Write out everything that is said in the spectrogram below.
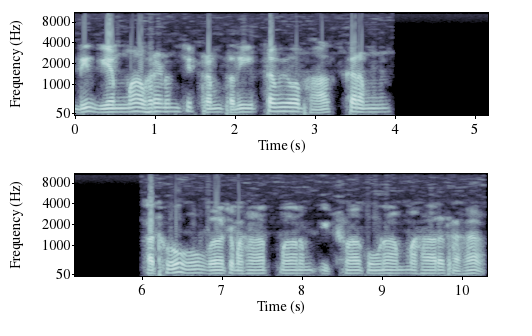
दिव्यम् आभरणम् चित्रम् प्रदीप्तमिव भास्करम्। अथोवाच महात्मानम् इक्ष्वाकूणाम् महारथः।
